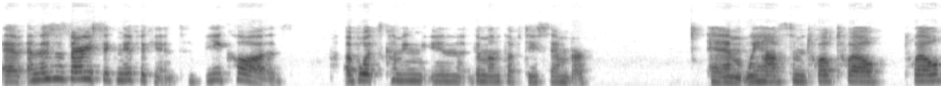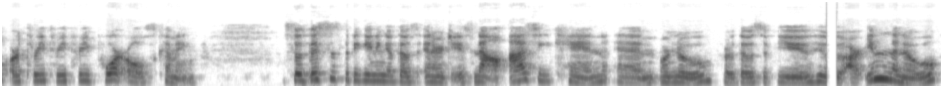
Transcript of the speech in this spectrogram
And, and this is very significant because of what's coming in the month of December. Um, we have some 12, 12, 12 or 333 portals coming. So this is the beginning of those energies. Now, as you can um, or know, for those of you who are in the know,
